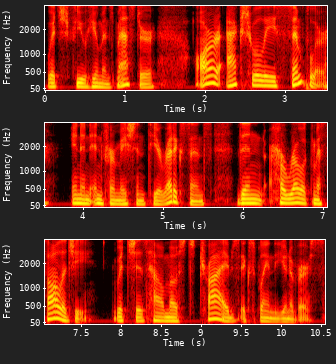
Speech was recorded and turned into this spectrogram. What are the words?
which few humans master, are actually simpler in an information theoretic sense than heroic mythology, which is how most tribes explain the universe.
